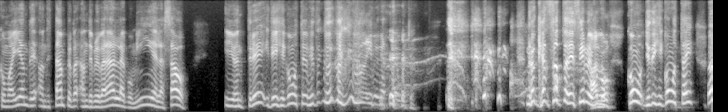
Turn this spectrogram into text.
como ahí donde, donde estaban prepar- donde preparaban la comida, el asado. Y yo entré y te dije, ¿cómo estoy? Y me gasté. No alcanzaste a decirme, ah, no. ¿cómo? Yo dije, ¿cómo estáis? Ah.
